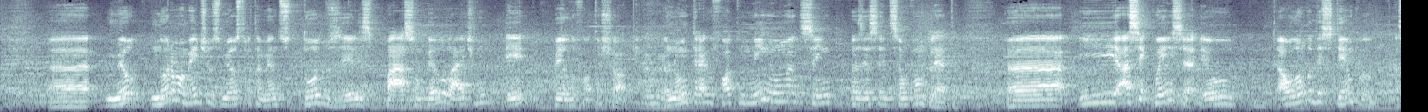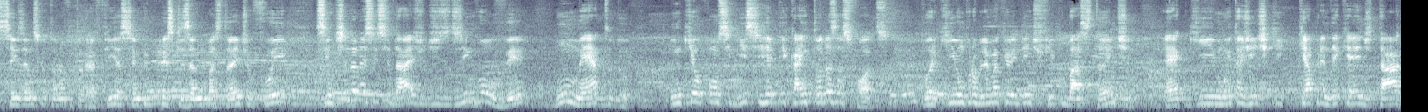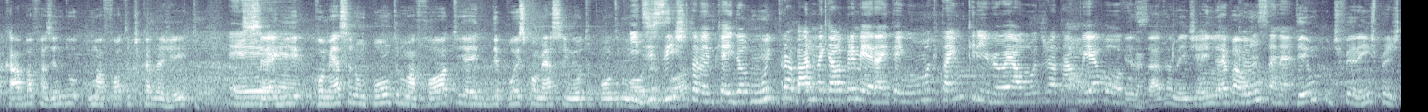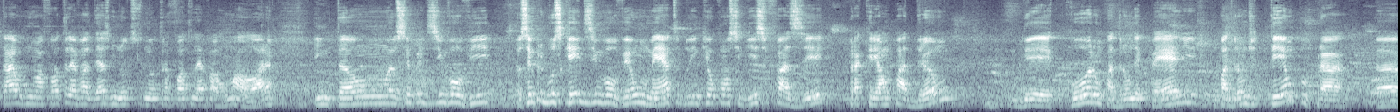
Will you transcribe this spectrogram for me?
Ah, meu, normalmente os meus tratamentos, todos eles passam pelo Lightroom e pelo Photoshop. Eu não entrego foto nenhuma sem fazer essa edição completa. Ah, e a sequência, eu ao longo desse tempo, há seis anos que eu estou na fotografia, sempre pesquisando bastante, eu fui sentindo a necessidade de desenvolver um método em que eu conseguisse replicar em todas as fotos. Porque um problema que eu identifico bastante é que muita gente que quer aprender, quer editar, acaba fazendo uma foto de cada jeito. É. Segue, começa num ponto numa foto e aí depois começa em outro ponto numa E outra desiste foto. também, porque aí deu muito trabalho naquela primeira. Aí tem uma que tá incrível e a outra já tá meia boca. Exatamente, aí leva Cansa, um né? tempo diferente para editar, uma foto leva 10 minutos, na outra foto leva uma hora. Então eu sempre desenvolvi, eu sempre busquei desenvolver um método em que eu conseguisse fazer para criar um padrão de cor, um padrão de pele, um padrão de tempo para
